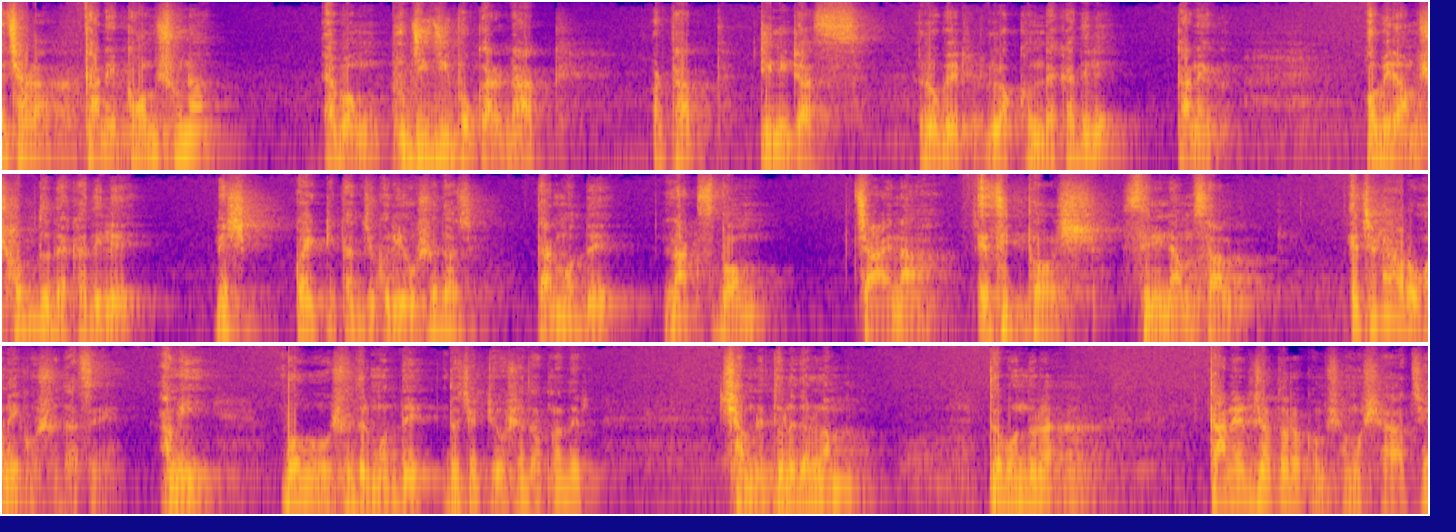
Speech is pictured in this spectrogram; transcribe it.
এছাড়া কানে কম শোনা এবং জিজি পোকার ডাক, অর্থাৎ টিনিটাস রোগের লক্ষণ দেখা দিলে, কানে অবিরাম শব্দ দেখা দিলে বেশ কয়েকটি কার্যকরী ওষুধ আছে। তার মধ্যে নাক্সবম, চায়না অ্যাসিডফস সিনিনাম সাল্প, এছাড়া আরও অনেক ওষুধ আছে। আমি বহু ওষুধের মধ্যে দু চারটি ওষুধ আপনাদের সামনে তুলে ধরলাম। তো বন্ধুরা, কানের যত রকম সমস্যা আছে,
